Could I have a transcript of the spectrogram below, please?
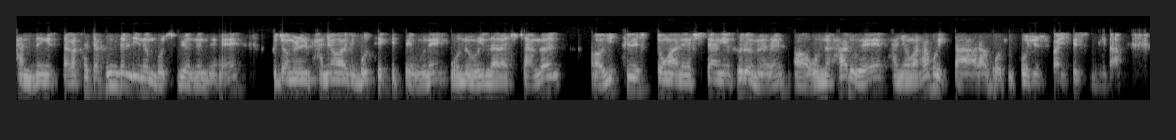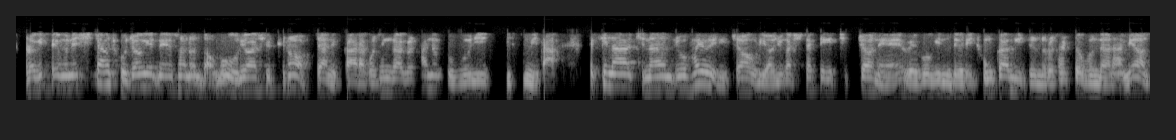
반등했다가 살짝 흔들리는 모습이었는데 그 점을 반영하지 못했기 때문에 오늘 우리나라 시장은 어, 이틀 동안의 시장의 흐름을 어, 오늘 하루에 반영을 하고 있다라고 좀 보실 수가 있겠습니다. 그렇기 때문에 시장 조정에 대해서는 너무 우려하실 필요는 없지 않을까라고 생각을 하는 부분이 있습니다. 특히나 지난주 화요일이죠. 우리 연휴가 시작되기 직전에 외국인들이 종가 기준으로 살펴본다면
